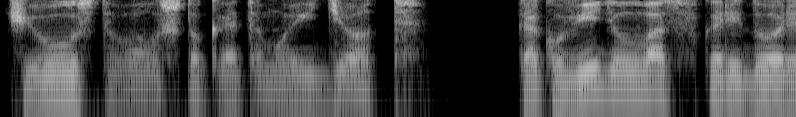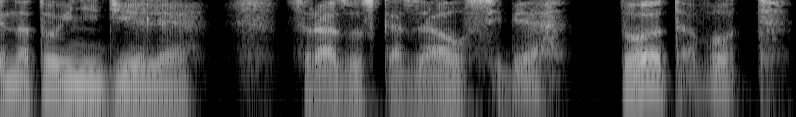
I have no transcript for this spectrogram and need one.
«Чувствовал, что к этому идет. Как увидел вас в коридоре на той неделе, сразу сказал себе, то-то вот.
